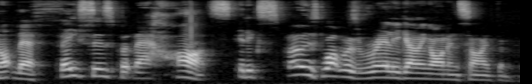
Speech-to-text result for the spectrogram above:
not their faces, but their hearts. It exposed what was really going on inside them.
